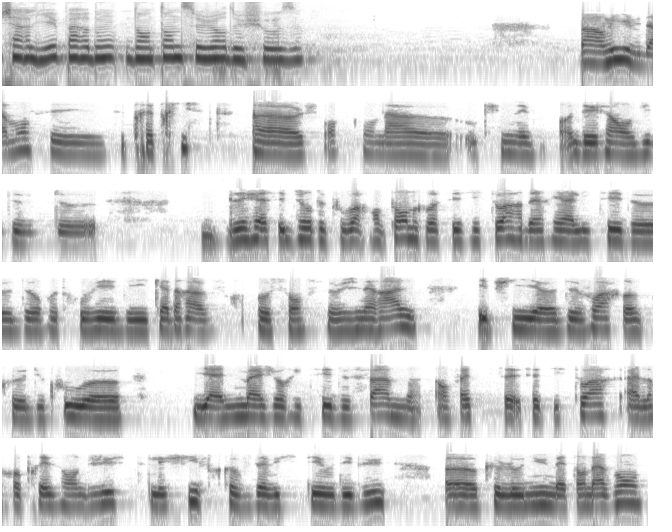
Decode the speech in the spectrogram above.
Charlier pardon, d'entendre ce genre de choses? Ben oui, évidemment, c'est très triste. Euh, je pense qu'on a euh, aucune déjà envie de, déjà c'est dur de pouvoir entendre ces histoires des réalités de, retrouver des cadavres au sens général et puis euh, de voir que du coup il y a une majorité de femmes en fait cette histoire elle représente juste les chiffres que vous avez cités au début que l'ONU met en avant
